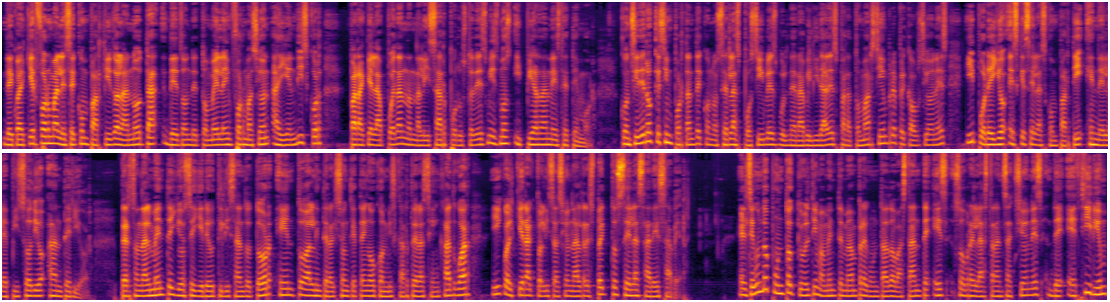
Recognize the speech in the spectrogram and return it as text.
De cualquier forma les he compartido la nota de donde tomé la información ahí en Discord para que la puedan analizar por ustedes mismos y pierdan este temor. Considero que es importante conocer las posibles vulnerabilidades para tomar siempre precauciones y por ello es que se las compartí en el episodio anterior. Personalmente yo seguiré utilizando Tor en toda la interacción que tengo con mis carteras en hardware y cualquier actualización al respecto se las haré saber. El segundo punto que últimamente me han preguntado bastante es sobre las transacciones de Ethereum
